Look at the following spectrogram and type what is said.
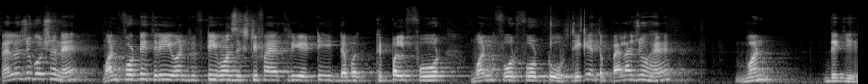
पहला जो क्वेश्चन है 143, 150, 165, 380, double triple four one four four two ठीक है? तो पहला जो है वन देखिए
